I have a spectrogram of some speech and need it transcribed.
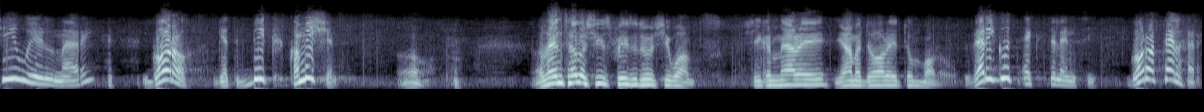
she will marry. Goro get big commission. Oh. Well, then tell her she's free to do as she wants. She can marry Yamadori tomorrow. Very good, Excellency. Goro tell her.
